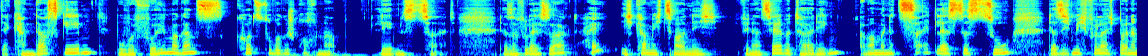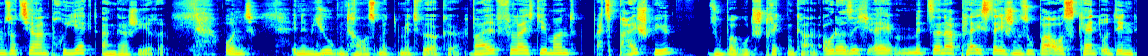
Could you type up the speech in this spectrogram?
Der kann das geben, wo wir vorhin mal ganz kurz drüber gesprochen haben. Lebenszeit. Dass er vielleicht sagt, hey, ich kann mich zwar nicht finanziell beteiligen, aber meine Zeit lässt es zu, dass ich mich vielleicht bei einem sozialen Projekt engagiere und in einem Jugendhaus mit, mitwirke, weil vielleicht jemand als Beispiel super gut stricken kann oder sich ey, mit seiner Playstation super auskennt und den,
